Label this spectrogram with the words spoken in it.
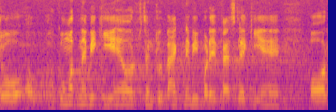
जो हुकूमत ने भी किए हैं और सेंट्रल बैंक ने भी बड़े फैसले किए हैं और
